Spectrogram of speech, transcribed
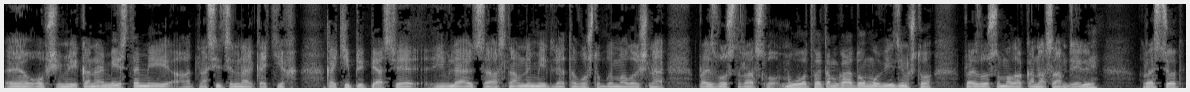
общими экономистами относительно каких, какие препятствия являются основными для того, чтобы молочное производство росло. Ну вот в этом году мы видим, что производство молока на самом деле растет.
